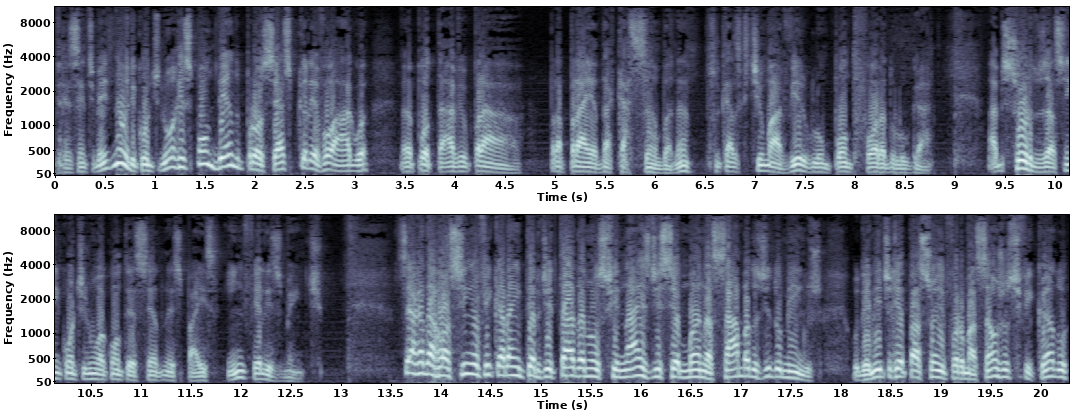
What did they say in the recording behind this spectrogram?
recentemente, não, ele continua respondendo o processo porque levou água é, potável para para a praia da Caçamba, né? No caso que tinha uma vírgula, um ponto fora do lugar. Absurdos assim continuam acontecendo nesse país, infelizmente. Serra da Rocinha ficará interditada nos finais de semana, sábados e domingos. O DENIT repassou informação justificando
